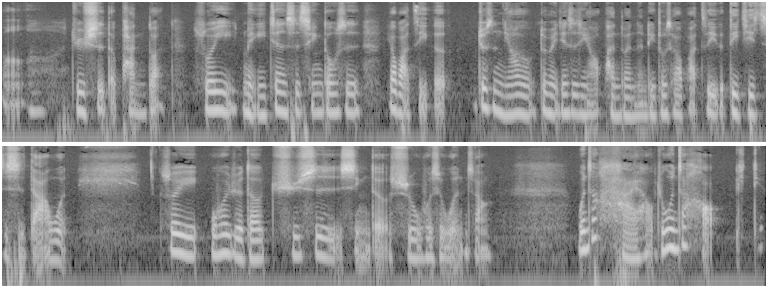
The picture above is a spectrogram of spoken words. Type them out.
嗯局势的判断。所以每一件事情都是要把自己的。就是你要有对每件事情要有判断能力，都是要把自己的地基知识打稳。所以我会觉得趋势型的书或是文章，文章还好，我觉得文章好一点。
